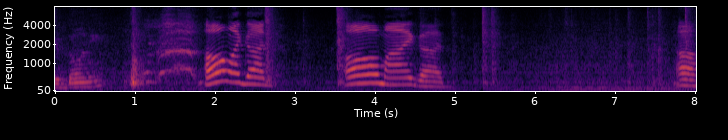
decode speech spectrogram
You Donnie? Oh my god. Oh my god. Oh.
